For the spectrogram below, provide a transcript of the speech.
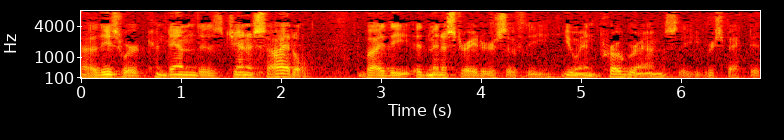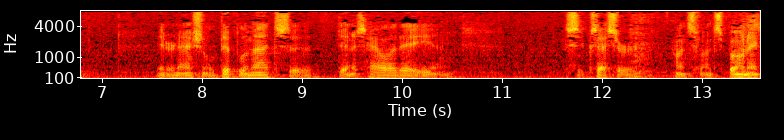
Uh, these were condemned as genocidal by the administrators of the UN programs, the respected international diplomats, uh, Denis Halliday and successor Hans von Sponeck,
